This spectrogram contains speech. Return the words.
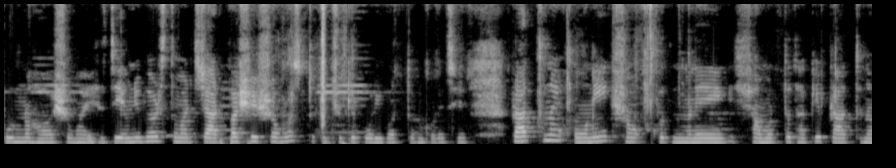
পূর্ণ হওয়ার সময় এসেছে ইউনিভার্স তোমার চারপাশের সমস্ত কিছুকে পরিবর্তন করেছে। প্রার্থনায় অনেক মানে সামর্থ্য থাকে, প্রার্থনা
